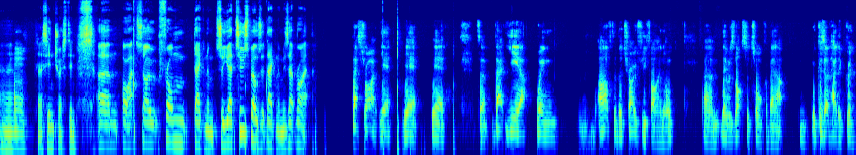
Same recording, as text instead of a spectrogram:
Um, Mm. That's interesting. Um, all right, so from Dagenham, so you had two spells at Dagenham, is that right? That's right. Yeah, yeah, yeah. So that year, when after the trophy final, um, there was lots of talk about because I'd had a good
